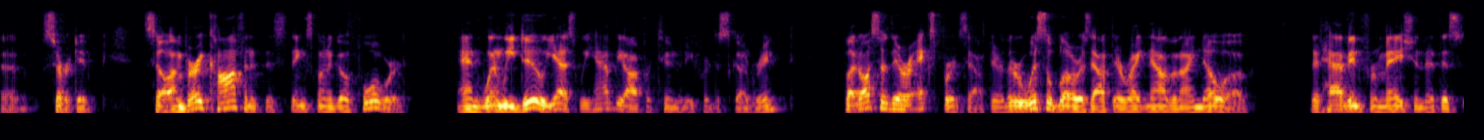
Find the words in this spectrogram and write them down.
uh, Circuit. So I'm very confident this thing's going to go forward. And when we do, yes, we have the opportunity for discovery. But also, there are experts out there. There are whistleblowers out there right now that I know of that have information that this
